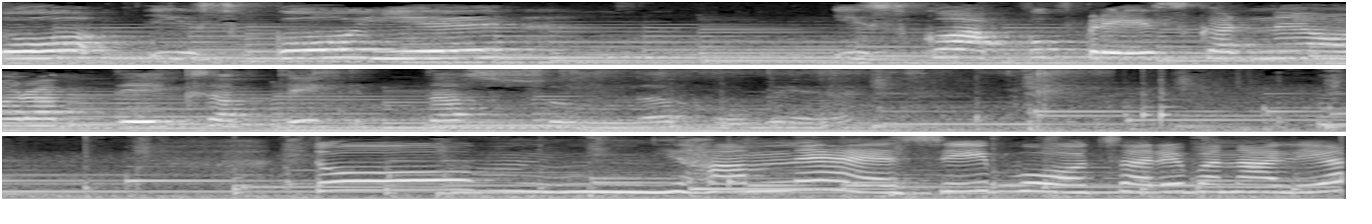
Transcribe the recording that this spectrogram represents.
तो इसको ये, इसको आपको प्रेस करना है और आप देख सकते हैं कितना सुंदर हो गया है। तो हमने ऐसे ही बहुत सारे बना लिया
